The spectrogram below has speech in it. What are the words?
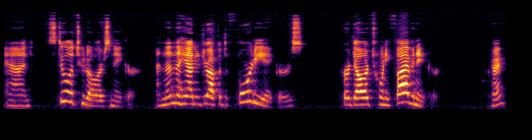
and still at $2 an acre. And then they had to drop it to 40 acres for $1.25 an acre. Okay?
